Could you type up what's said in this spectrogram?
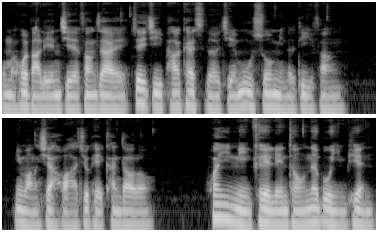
我们会把链接放在这一集 Podcast 的节目说明的地方，你往下滑就可以看到喽。欢迎你可以连同那部影片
